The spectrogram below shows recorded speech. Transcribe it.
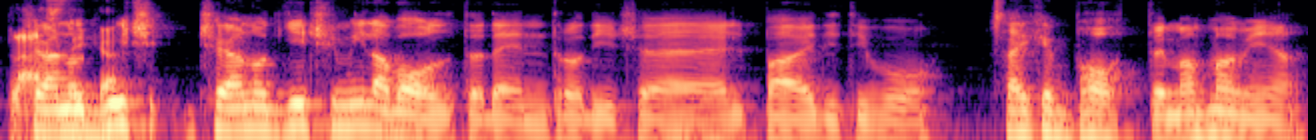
c'erano, Plastica. 10 c'erano 10.000 volt dentro, dice il pai di TV. Sai che botte, mamma mia.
